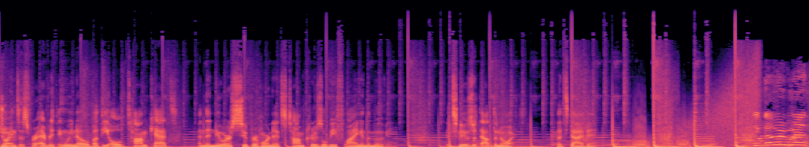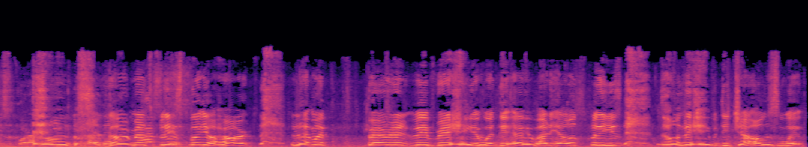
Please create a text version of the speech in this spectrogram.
joins us for everything we know about the old Tomcats and the newer Super Hornets Tom Cruise will be flying in the movie. It's news without the noise. Let's dive in. The government, government, please put your heart. Let my parents be free with the, everybody else, please. Don't leave the child with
